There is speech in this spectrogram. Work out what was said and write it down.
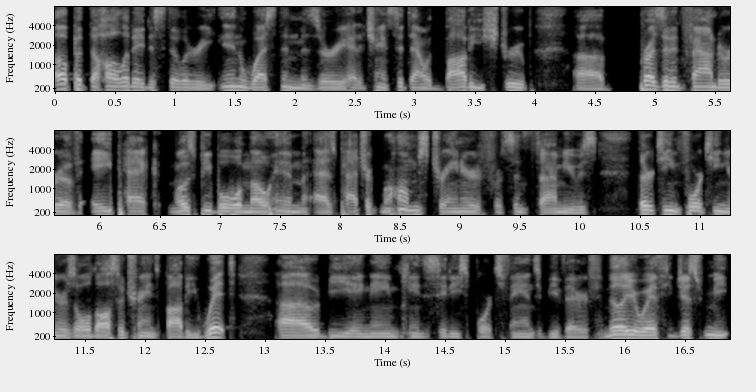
up at the Holladay Distillery in Weston, Missouri. I had a chance to sit down with Bobby Stroupe, uh, president founder of APEC. Most people will know him as Patrick Mahomes' trainer for since the time he was 13, 14 years old. Also trains Bobby Witt. Uh, would be a name Kansas City sports fans would be very familiar with. You just meet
